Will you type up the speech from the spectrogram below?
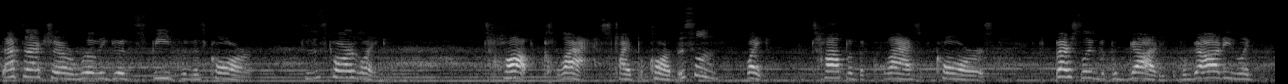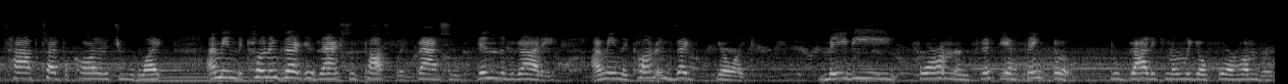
that's actually a really good speed for this car. Because this car is, like, top class type of car. This is, like, top of the class of cars. Especially the Bugatti. The Bugatti is, like, the top type of car that you would like. I mean, the Koenigsegg is actually possibly faster than the Bugatti. I mean, the Koenigsegg, you know, like, maybe 450. I think the Bugatti can only go 400.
